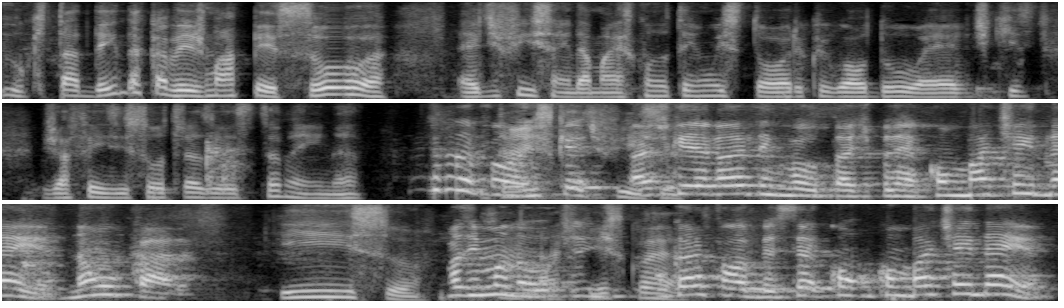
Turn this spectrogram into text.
o que está dentro da cabeça de uma pessoa é difícil, ainda mais quando tem um histórico igual do Ed, que já fez isso outras vezes também, né? Então, falando, isso que é acho difícil. Acho que a galera tem que voltar, tipo, né? Combate a ideia, não o cara. Isso. Tipo assim, mano, acho o, correto. cara falou besteira, com- combate a ideia.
